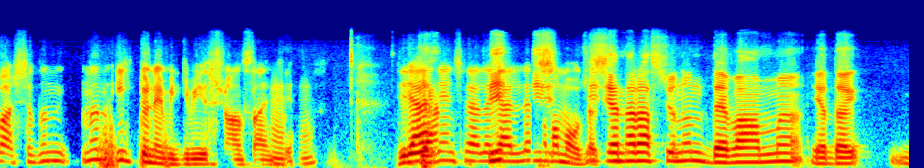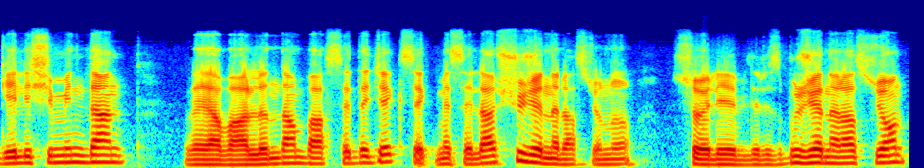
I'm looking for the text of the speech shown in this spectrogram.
başladığının ilk dönemi gibiyiz şu an sanki. Hı hı. Diğer ya, gençlerle bir, geldi tamam olacak. Bir jenerasyonun devamı ya da gelişiminden veya varlığından bahsedeceksek mesela şu jenerasyonu söyleyebiliriz. Bu jenerasyon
